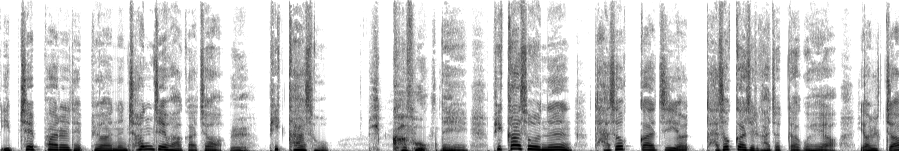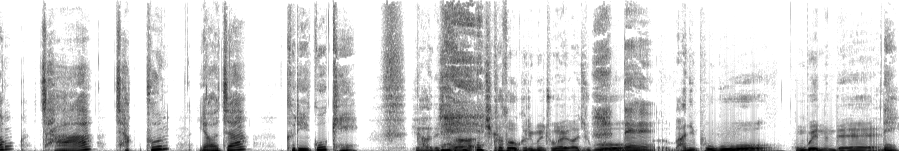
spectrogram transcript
입체파를 대표하는 천재 화가죠. 네. 피카소. 피카소. 네. 피카소는 다섯 가지, 열, 다섯 가지를 가졌다고 해요. 열정, 자아, 작품, 여자, 그리고 개. 야, 근데 제가 피카소 그림을 좋아해가지고 네. 어, 많이 보고 공부했는데 네.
